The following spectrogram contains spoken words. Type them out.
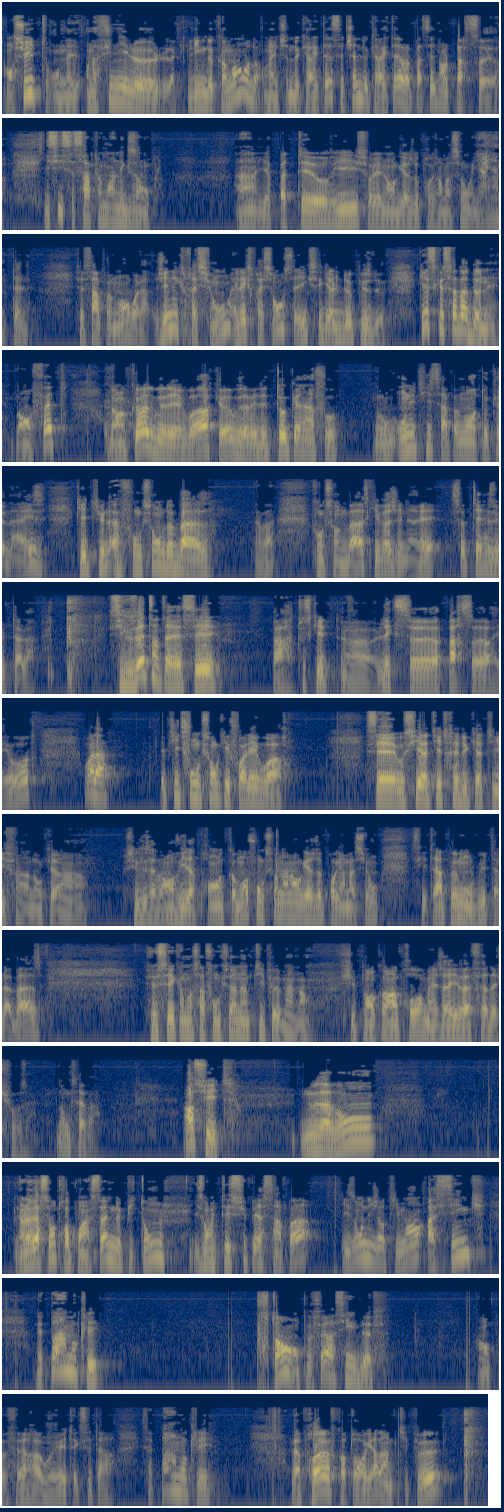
Ensuite, on, a fini la ligne de commande, on a une chaîne de caractères, cette chaîne de caractères va passer dans le parseur. Ici, c'est simplement un exemple. Hein, il n'y a pas de théorie sur les langages de programmation, il n'y a rien de tel. C'est simplement, voilà, j'ai une expression, et l'expression c'est x égale 2 plus 2. Qu'est-ce que ça va donner? Ben, En fait, dans le code, vous allez voir que vous avez des tokens info. Donc, on utilise simplement tokenize, qui est la fonction de base. Ça va? Fonction de base qui va générer ce petit résultat-là. Si vous êtes intéressé par tout ce qui est euh, lexeur, parseur et autres. Voilà, les petites fonctions qu'il faut aller voir. C'est aussi à titre éducatif, hein, donc si vous avez envie d'apprendre comment fonctionne un langage de programmation, ce qui était un peu mon but à la base, je sais comment ça fonctionne un petit peu maintenant. Je ne suis pas encore un pro, mais j'arrive à faire des choses. Donc ça va. Ensuite, nous avons, dans la version 3.5 de Python, ils ont été super sympas. Ils ont dit gentiment, async n'est pas un mot-clé. Pourtant, on peut faire async def. Hein, on peut faire await, etc. C'est pas un mot-clé. La preuve, quand on regarde un petit peu,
